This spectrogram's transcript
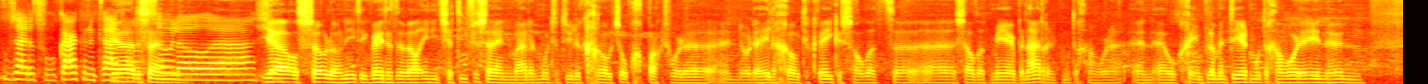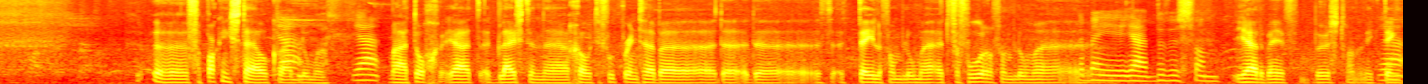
hoe zou je dat voor elkaar kunnen krijgen Ja, als zijn- solo? eh, ja, als solo niet. Ik weet dat er wel initiatieven zijn, maar dat moet natuurlijk groots opgepakt worden. En door de hele grote kwekers zal dat, eh, zal dat meer benadrukt moeten gaan worden. En ook geïmplementeerd moeten gaan worden in hun eh, verpakkingsstijl qua Ja. bloemen. ja, Maar toch, ja, het, het blijft een eh, grote footprint hebben. eh, De, de, het, het telen van bloemen, het vervoeren van bloemen. daar ben je ja, bewust van. Ja, daar ben je bewust van. En ik Ja. denk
